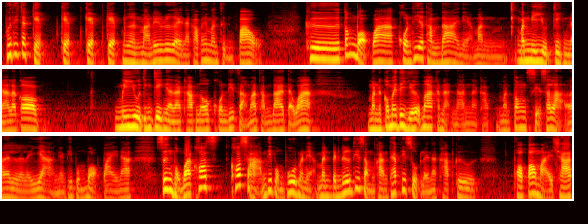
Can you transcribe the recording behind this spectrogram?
เพื่อที่จะเก็บเก็บเก็บเก็บเงินมาเรื่อยๆนะครับให้มันถึงเป้า คือต้องบอกว่าคนที่จะทำได้เนี่ยมันมันมีอยู่จริงนะแล้วก็มีอยู่จริงๆนะครับเนาะคนที่สามารถทำได้แต่ว่ามันก็ไม่ได้เยอะมากขนาดนั้นนะครับ มันต้องเสียสละอะไรหลาย ๆ อย่างอย่างที่ผมบอกไปนะ ซึ่งผมว่าข้อข้อ 3 ที่ผมพูดมาเนี่ย มันเป็นเรื่องที่สำคัญแทบที่สุดเลยนะครับ คือ พอเป้าหมายชัด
